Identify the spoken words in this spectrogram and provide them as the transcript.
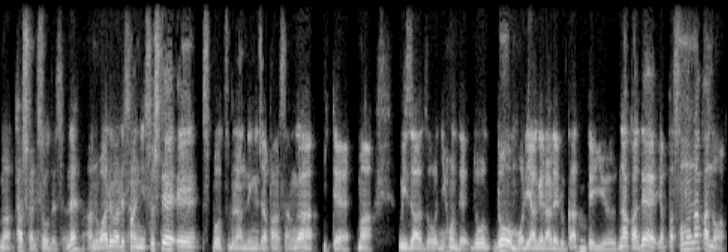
まあ、確かにそうですよね。あの、我々3人、そして、えースポーツブランディングジャパンさんがいて、まあ、ウィザーズを日本でどうどう盛り上げられるかっていう中で、やっぱその中の、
